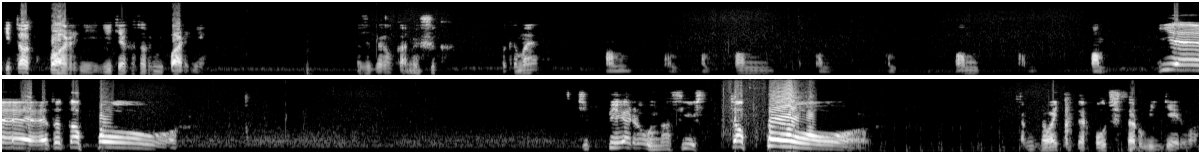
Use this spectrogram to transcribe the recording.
Итак, парни, и те, которые не парни. Заберем камешек. ПКМ. Пам, пам, пам, пам, пам, пам, пам, пам, пам. Е, это топор! Теперь у нас есть топор! Так, давайте теперь полчаса рубить дерево.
